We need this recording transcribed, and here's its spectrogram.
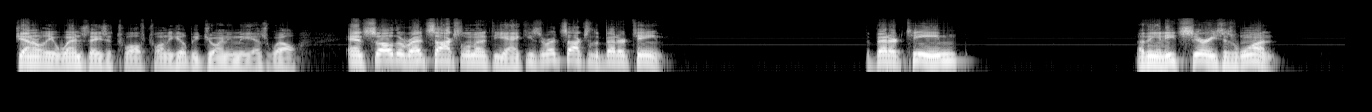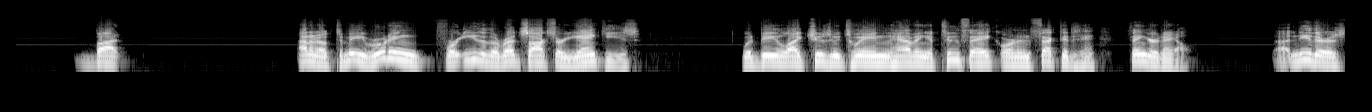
generally Wednesdays at 12:20. He'll be joining me as well. And so the Red Sox eliminate the Yankees. The Red Sox are the better team. The better team, I think, in each series has won. But I don't know. To me, rooting for either the Red Sox or Yankees would be like choosing between having a toothache or an infected fingernail. Uh, neither is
